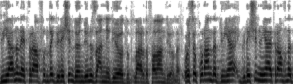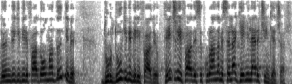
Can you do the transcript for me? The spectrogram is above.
dünyanın etrafında güneşin döndüğünü zannediyorlardı falan diyorlar. Oysa Kur'an'da dünya, güneşin dünya etrafında döndüğü gibi bir ifade olmadığı gibi durduğu gibi bir ifade yok. Tecri ifadesi Kur'an'da mesela gemiler için geçer.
